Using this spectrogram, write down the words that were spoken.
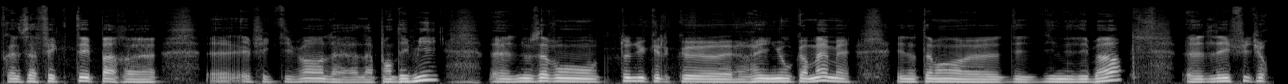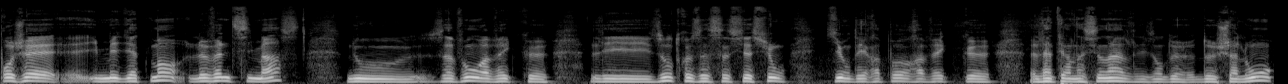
très affectés par euh, euh, effectivement la, la pandémie. Euh, nous avons tenu quelques réunions quand même, et, et notamment des dîners débats. Les futurs projets immédiatement le 26 mars, nous avons avec les autres associations qui ont des rapports avec euh, l'international, disons de, de Chalon,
